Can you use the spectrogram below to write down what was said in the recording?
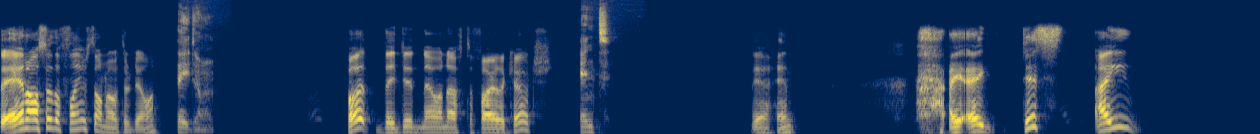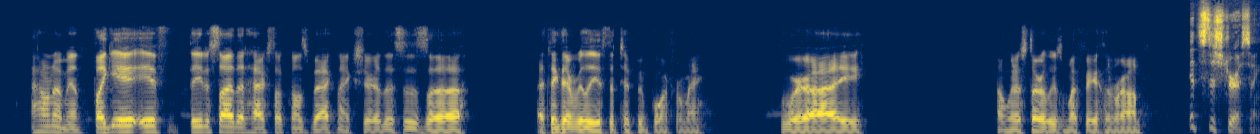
And also, the Flames don't know what they're doing, They don't. but they did know enough to fire the coach. Hint. yeah and i i this i i don't know man like if they decide that hacksaw comes back next year this is uh i think that really is the tipping point for me where i i'm going to start losing my faith in ron It's distressing.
